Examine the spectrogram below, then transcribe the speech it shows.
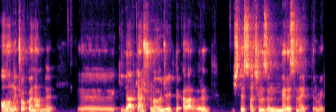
alanı çok önemli. E, giderken şuna öncelikle karar verin. İşte saçınızın neresine ektirmek,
